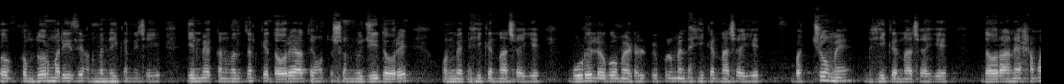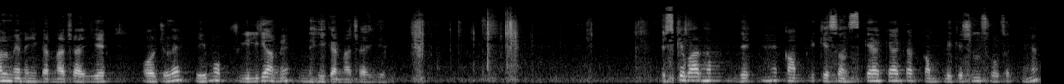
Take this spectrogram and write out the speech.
कमज़ोर मरीज़ है, उनमें नहीं करनी चाहिए। जिनमें कन्वर्जन के दौरे आते हों तो शनुजी दौरे, उनमें नहीं करना चाहिए। बूढ़े लोगों में एडल्ट पीपल में नहीं करना चाहिए। बच्चों में नहीं करना चाहिए। दौरान हमल में नहीं करना चाहिए। और जो है हीमोफीलिया में नहीं करना चाहिए। इसके बाद हम देखते हैं कॉम्प्लिकेशंस क्या क्या क्या कॉम्प्लिकेशंस हो सकते हैं।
